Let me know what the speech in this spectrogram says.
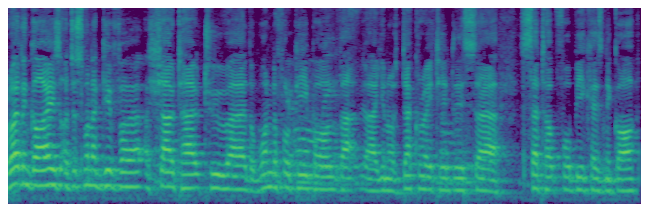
Right then, guys, I just want to give uh, a shout out to uh, the wonderful people that uh, you know decorated this uh, setup for BK's nikah.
